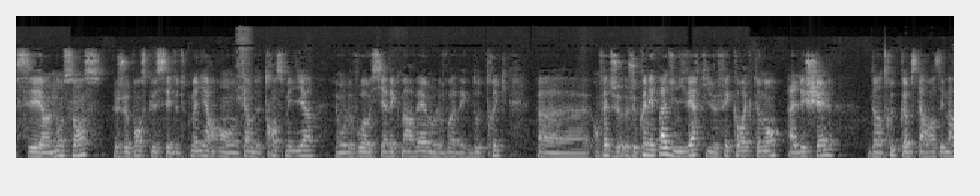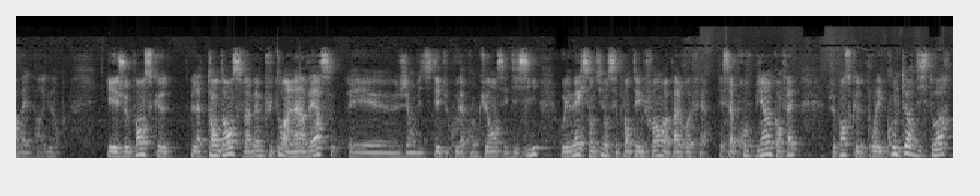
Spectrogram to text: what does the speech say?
C'est un non-sens. Je pense que c'est de toute manière en termes de transmédia, et on le voit aussi avec Marvel, on le voit avec d'autres trucs. Euh, en fait, je, je connais pas d'univers qui le fait correctement à l'échelle d'un truc comme Star Wars et Marvel, par exemple. Et je pense que la tendance va même plutôt à l'inverse, et euh, j'ai envie de citer du coup la concurrence et d'ici, où les mecs se sont dit on s'est planté une fois, on va pas le refaire. Et ça prouve bien qu'en fait, je pense que pour les compteurs d'histoire,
